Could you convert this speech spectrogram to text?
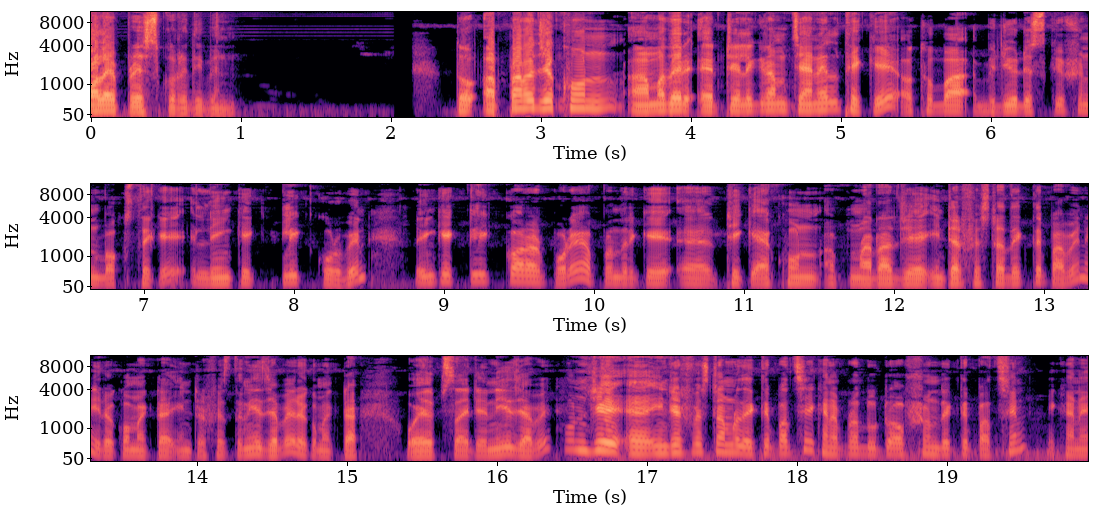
অলে প্রেস করে দিবেন। তো আপনারা যখন আমাদের টেলিগ্রাম চ্যানেল থেকে অথবা ভিডিও ডিসক্রিপশন বক্স থেকে লিঙ্কে ক্লিক করবেন লিঙ্কে ক্লিক করার পরে আপনাদেরকে ঠিক এখন আপনারা যে ইন্টারফেসটা দেখতে পাবেন, এরকম একটা ইন্টারফেসে নিয়ে যাবে, এরকম একটা ওয়েবসাইটে নিয়ে যাবে। এখন যে ইন্টারফেসটা আমরা দেখতে পাচ্ছি, এখানে আপনারা দুটো অপশন দেখতে পাচ্ছেন। এখানে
